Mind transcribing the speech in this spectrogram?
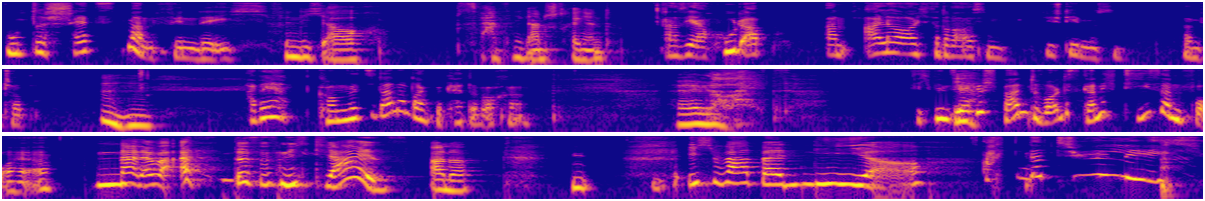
unterschätzt man, finde ich. Finde ich auch. Das ist wahnsinnig anstrengend. Also ja, Hut ab an alle euch da draußen, die stehen müssen beim Job. Mhm. Aber ja, kommen wir zu deiner Dankbarkeit der Woche. Leute. Ich bin sehr ja. gespannt. Du wolltest gar nicht teasern vorher. Nein, aber dass es nicht klar ist, Anna. Ich war bei Nia. Ach, natürlich.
